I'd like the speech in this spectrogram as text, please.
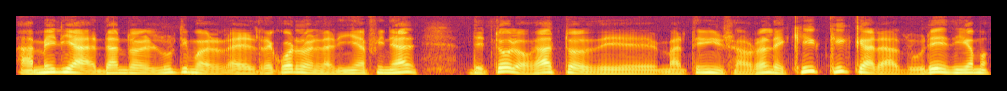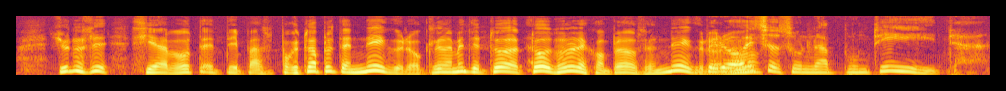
Amelia dando el último, el, el recuerdo en la línea final de todos los gastos de Martín y Saurrales. Qué, qué cara durez, digamos. Yo no sé si a vos te, te pasó, porque toda plata en negro, claramente todo, todos dólares comprados en negro. Pero ¿no? eso es una puntita.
